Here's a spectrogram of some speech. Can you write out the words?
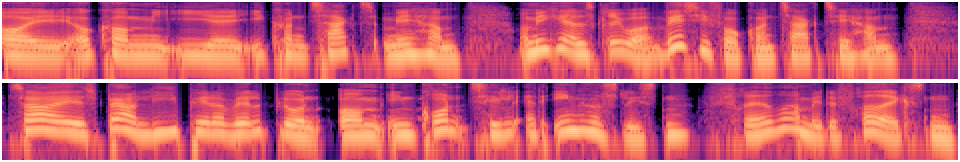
at, øh, at komme i, i kontakt med ham. Og Michael skriver, hvis I får kontakt til ham, så spørg lige Peter Velblund om en grund til, at Enhedslisten freder Mette Frederiksen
